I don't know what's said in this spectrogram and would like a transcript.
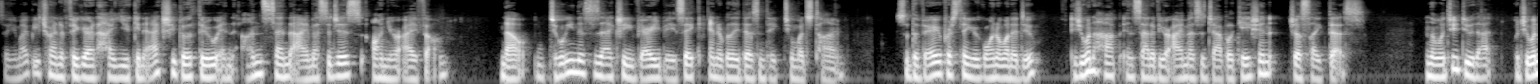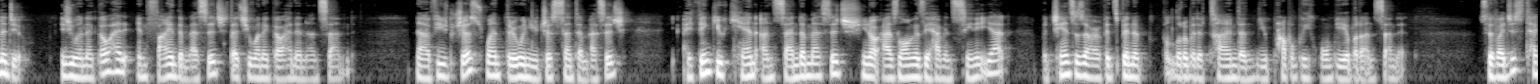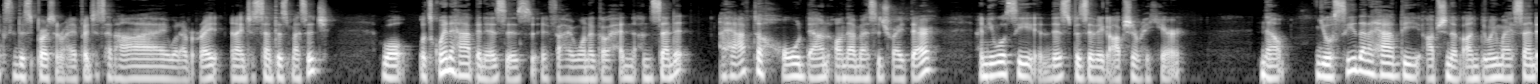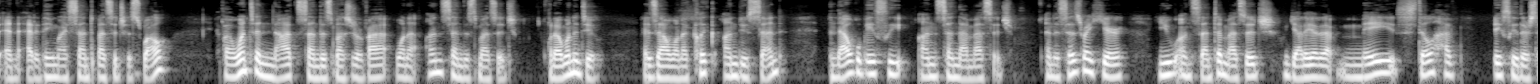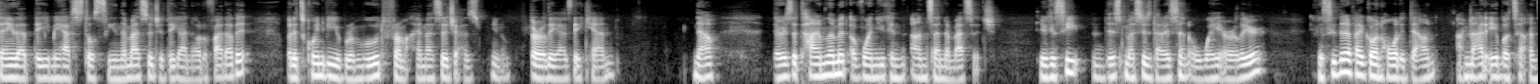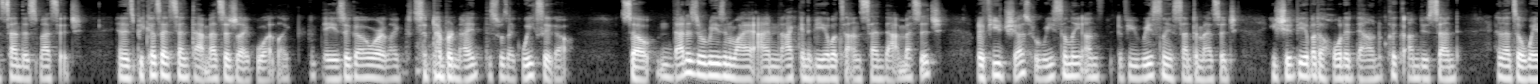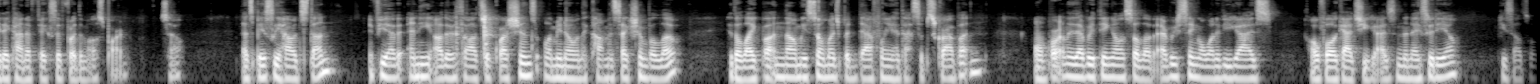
So you might be trying to figure out how you can actually go through and unsend iMessages on your iPhone. Now, doing this is actually very basic and it really doesn't take too much time. So the very first thing you're going to want to do is you want to hop inside of your iMessage application just like this. And then once you do that, what you want to do is you want to go ahead and find the message that you want to go ahead and unsend. Now, if you just went through and you just sent a message, I think you can unsend a message, you know, as long as they haven't seen it yet. But chances are, if it's been a, a little bit of time, then you probably won't be able to unsend it. So if I just texted this person, right? If I just said hi, whatever, right? And I just sent this message, well, what's going to happen is, is if I want to go ahead and unsend it, I have to hold down on that message right there, and you will see this specific option right here. Now, you'll see that I have the option of undoing my send and editing my sent message as well. If I want to not send this message or if I want to unsend this message, what I want to do is I want to click undo send, and that will basically unsend that message. And it says right here, you unsent a message, yada yada, may still have basically they're saying that they may have still seen the message if they got notified of it, but it's going to be removed from iMessage as you know thoroughly as they can. Now, there is a time limit of when you can unsend a message. You can see this message that I sent way earlier. You can see that if I go and hold it down, I'm not able to unsend this message. And it's because I sent that message like what, like days ago or like September 9th? This was like weeks ago. So that is a reason why I'm not going to be able to unsend that message. But if you just recently, if you recently sent a message, you should be able to hold it down, click undo send, and that's a way to kind of fix it for the most part. So that's basically how it's done. If you have any other thoughts or questions, let me know in the comment section below. Hit the like button, that would mean so much, but definitely hit that subscribe button. More importantly than everything else, I love every single one of you guys. Hopefully I'll catch you guys in the next video. Peace out.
